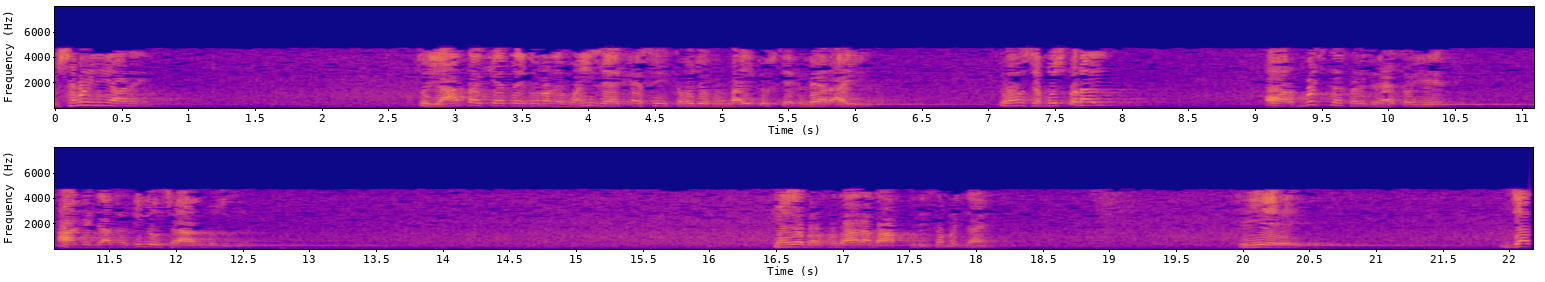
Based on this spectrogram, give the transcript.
تو سمجھ نہیں آ رہی۔ تو یہاں تک کہتے ہیں کہ انہوں نے وہیں سے ایک ایسی توجہ فرمائی کہ اس کی ایک لہر آئی تو ان سے مجھ پر آئی اور مجھ سے پھر جو ہے تو یہ آگے جا کر کے وہ چراغ بجھ گیا۔ میں جب خدار اب آپ خود ہی سمجھ جائیں یہ جب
